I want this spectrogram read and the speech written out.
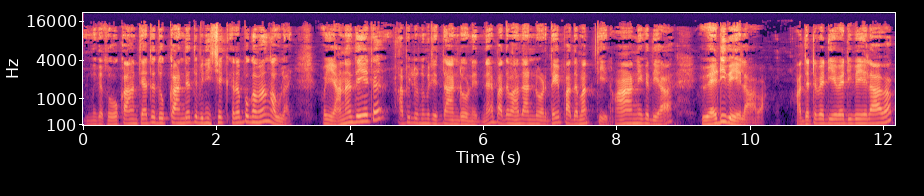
මේක ශෝකාන්තයද දුක්ඛාන්තයද විනිශ්චය කරපු ගමන් අවුලයි. ඔය යන දෙයට අපි ලුණු මිරිස් දාන්න ඕනෙත් නැහැ. පදම හදන්න ඕනෙත් ඒක පදමක් තියෙනවා. ආන්න එක දිහා වැඩි වේලාවක්. අදට වැඩිය වැඩි වේලාවක්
